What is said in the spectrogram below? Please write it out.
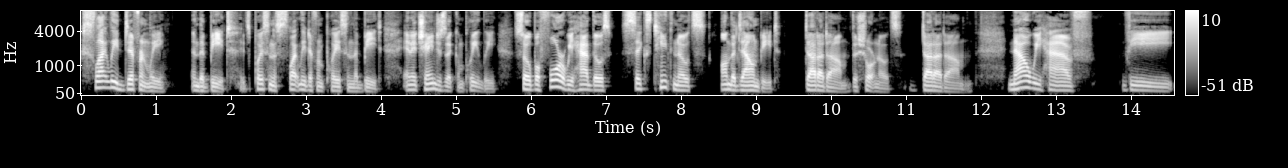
slightly differently in the beat. It's placed in a slightly different place in the beat, and it changes it completely. So before we had those 16th notes on the downbeat, da da dum, the short notes, da da dum. Now we have the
